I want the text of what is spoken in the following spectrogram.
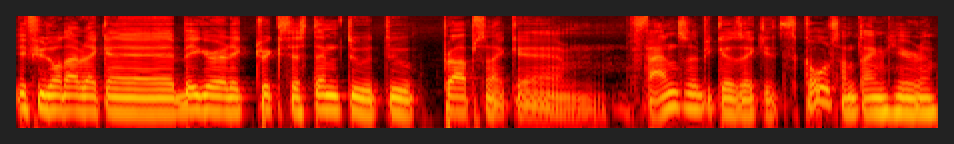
If you don't have like a bigger electric system to to props like um, fans, because like it's cold sometime here.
